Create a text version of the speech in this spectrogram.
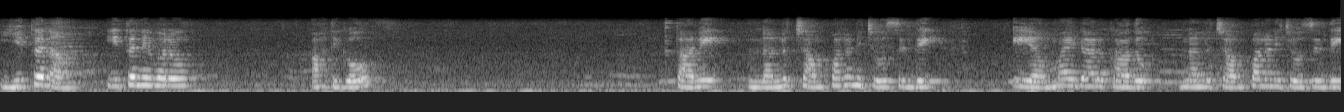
ఇతన ఇతనెవరు అదిగో. తనే నన్ను చంపాలని చూసింది. ఈ అమ్మాయి గారు కాదు నన్ను చంపాలని చూసింది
